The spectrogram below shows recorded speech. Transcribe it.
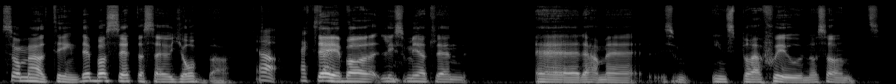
Som med allting, det är bara att sätta sig och jobba. Ja, exakt. Det är bara liksom egentligen eh, det här med liksom, inspiration och sånt.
